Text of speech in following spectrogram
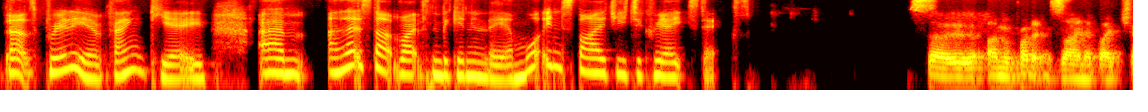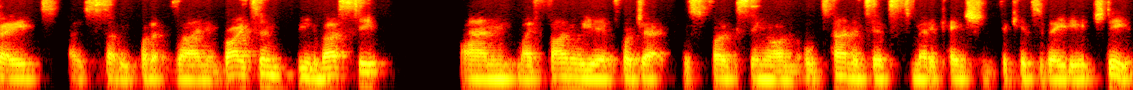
That's brilliant. Thank you. Um, and let's start right from the beginning, Liam. What inspired you to create Stix? So I'm a product designer by trade. I studied product design in Brighton University. And my final year project was focusing on alternatives to medication for kids with ADHD.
